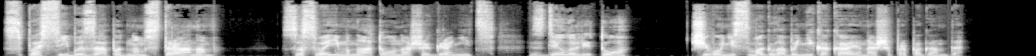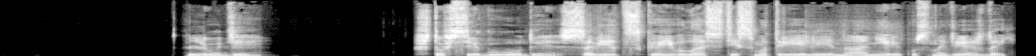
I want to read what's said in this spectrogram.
Спасибо западным странам. Со своим НАТО у наших границ сделали то, чего не смогла бы никакая наша пропаганда. Люди, что все годы советской власти смотрели на Америку с надеждой,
